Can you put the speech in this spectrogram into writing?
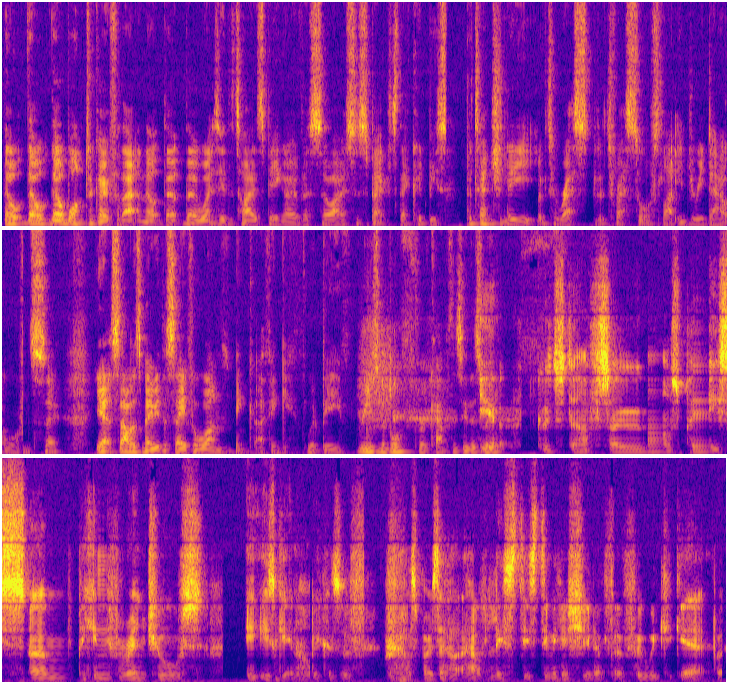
they'll they'll they'll want to go for that, and they'll, they'll they won't see the ties being over. So I suspect there could be potentially look to rest look to rest sort of slight injury doubt or so. Yeah, Salah's maybe the safer one. I think I think would be reasonable for a captaincy this yeah, week. good stuff. So last piece, um, picking differentials. It is getting hard because of, I suppose, our, our list is diminishing of, of who we could get. But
